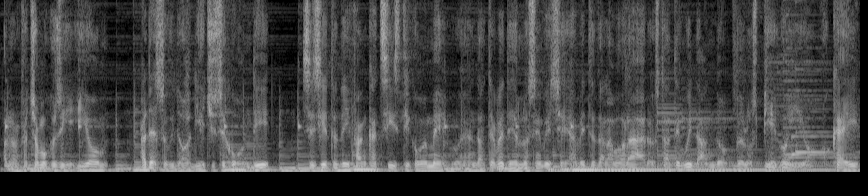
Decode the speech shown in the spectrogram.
Allora facciamo così, io adesso vi do 10 secondi, se siete dei fancazzisti come me andate a vederlo, se invece avete da lavorare o state guidando ve lo spiego io, ok?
